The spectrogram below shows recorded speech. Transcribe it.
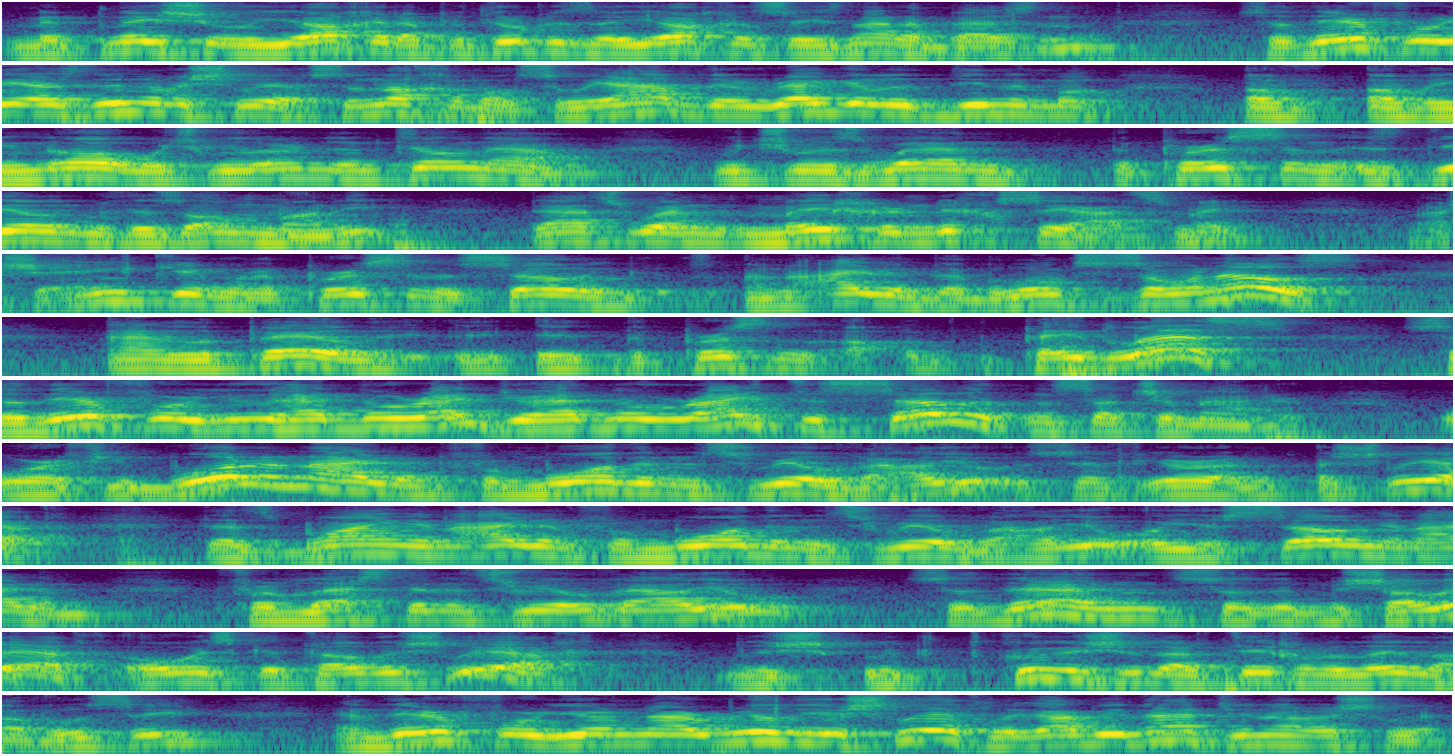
A so he's not a bezna. So therefore he has din of a shliach. So nachamol. So we have the regular din of, of, of which we learned until now, which was when the person is dealing with his own money. That's when mecher nichsi atzmei. When a person is selling an item that belongs to someone else and the person uh, paid less, so therefore you had no right. You had no right to sell it in such a manner. Or if you bought an item for more than its real value, so if you're a, a shliach that's buying an item for more than its real value, or you're selling an item for less than its real value, so then, so the mishalech always can tell the shliach, and therefore you're not really a shliach. Legabi that, you're not a shliach.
